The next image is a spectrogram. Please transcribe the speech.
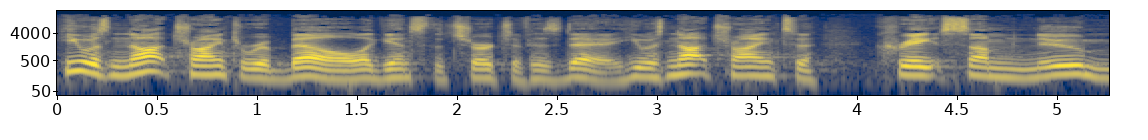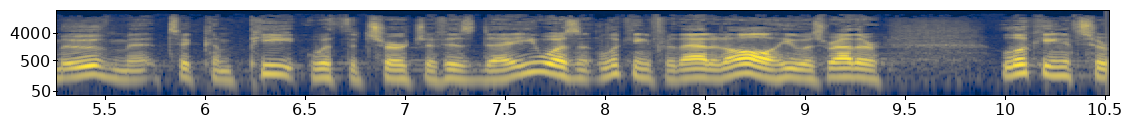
he was not trying to rebel against the church of his day. He was not trying to create some new movement to compete with the church of his day. He wasn't looking for that at all. He was rather looking to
